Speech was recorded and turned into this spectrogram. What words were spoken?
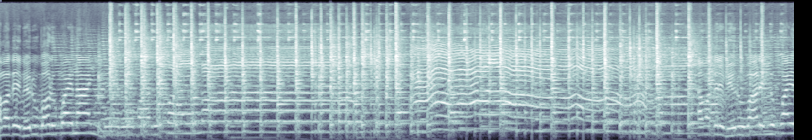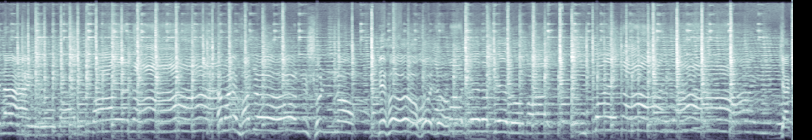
আমাদের বেরুবার উপায় নাই। বেরোবার উপায় না আমাদের বেরুবার উপায় নাই। আমার ভজন শূন্য দেহ হলো। নাই। যাক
